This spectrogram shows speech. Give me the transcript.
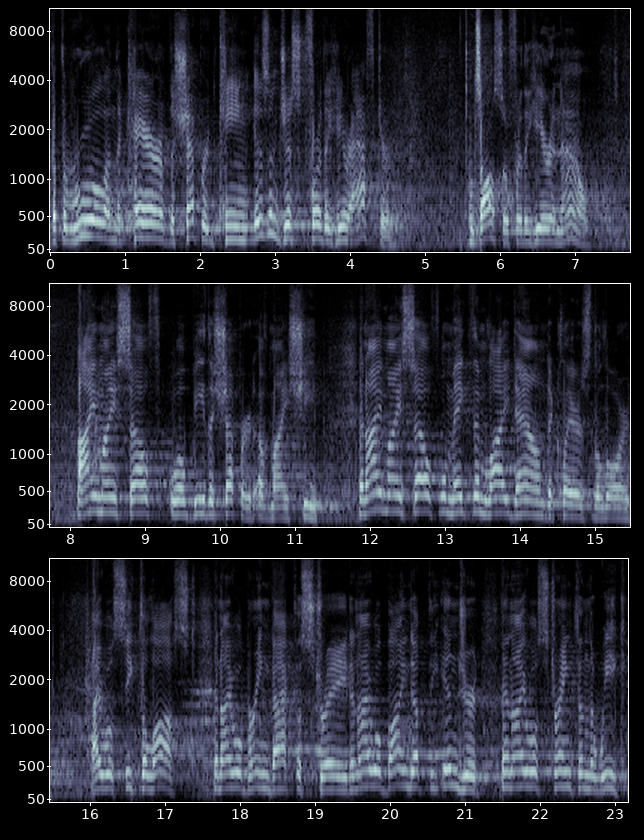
But the rule and the care of the shepherd king isn't just for the hereafter, it's also for the here and now. I myself will be the shepherd of my sheep, and I myself will make them lie down, declares the Lord. I will seek the lost, and I will bring back the strayed, and I will bind up the injured, and I will strengthen the weak,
